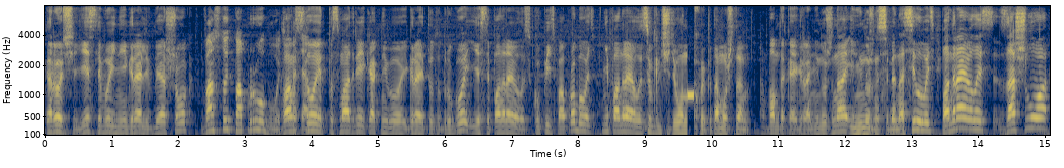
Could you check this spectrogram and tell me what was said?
Короче, если вы не играли в Биошок, Вам стоит попробовать. вам хотя бы. стоит посмотреть, как в него играет тот и другой. Если понравилось, купить, попробовать. Не понравилось, выключить его нахуй, потому что вам такая игра не нужна и не нужно себя насиловать. Понравилось, зашло.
